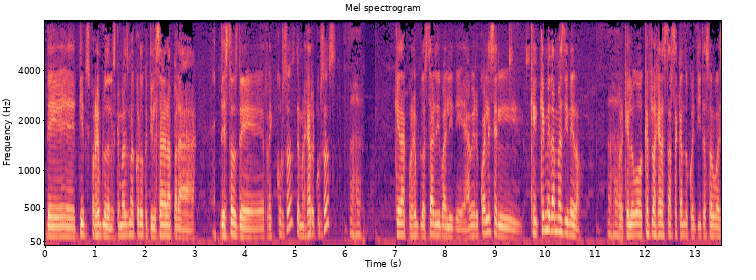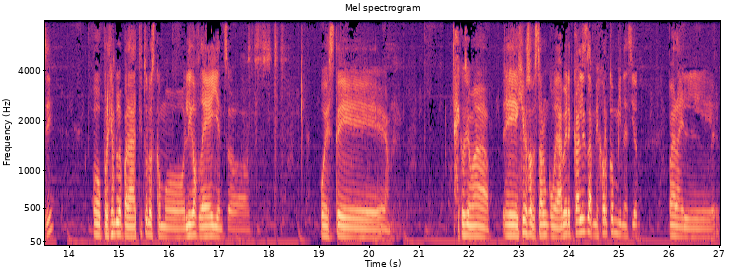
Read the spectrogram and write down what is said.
de tips, por ejemplo, de los que más me acuerdo que utilizaba era para, de estos de recursos, de manejar recursos. Ajá, Que era, por ejemplo, Stardew Valley de, a ver, ¿cuál es el, qué, qué me da más dinero? ajá. Porque luego qué flojera estar sacando cuentitas o algo así. O por ejemplo para títulos como League of Legends o, o este... ¿Cómo se llama? Eh, Heroes of Storm, como de a ver cuál es la mejor combinación para el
